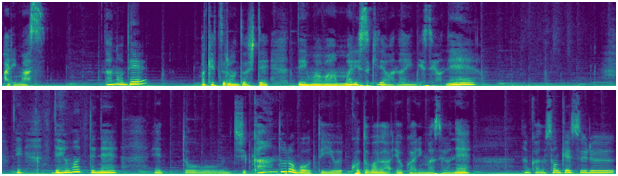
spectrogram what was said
あります。なので、まあ、結論として電話はあんまり好きではないんですよね。で電話ってねえっと時間泥棒っていう言葉がよくありますよね。なんかあの尊敬する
